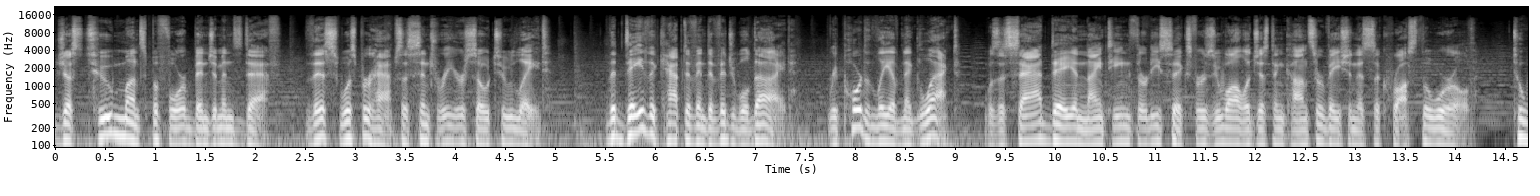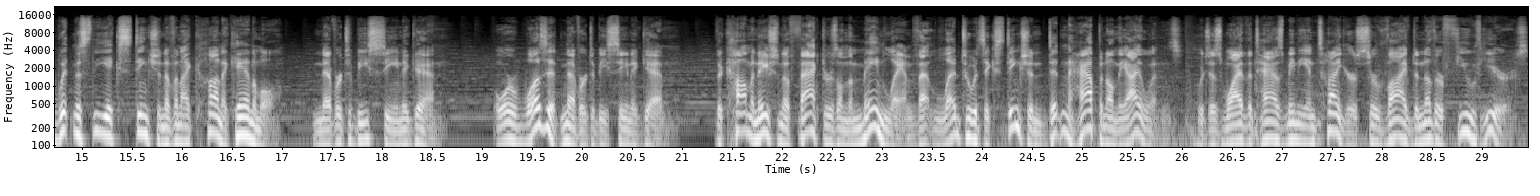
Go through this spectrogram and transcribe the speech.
just two months before Benjamin's death. This was perhaps a century or so too late. The day the captive individual died, reportedly of neglect, was a sad day in 1936 for zoologists and conservationists across the world to witness the extinction of an iconic animal, never to be seen again. Or was it never to be seen again? The combination of factors on the mainland that led to its extinction didn't happen on the islands, which is why the Tasmanian tigers survived another few years.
